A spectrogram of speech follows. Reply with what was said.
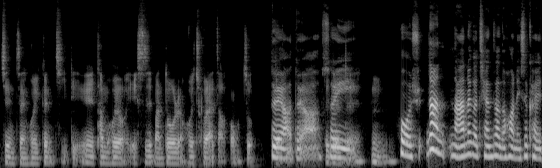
竞争会更激烈，因为他们会有也是蛮多人会出来找工作。对啊，对啊，所以嗯，或许那拿那个签证的话，你是可以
